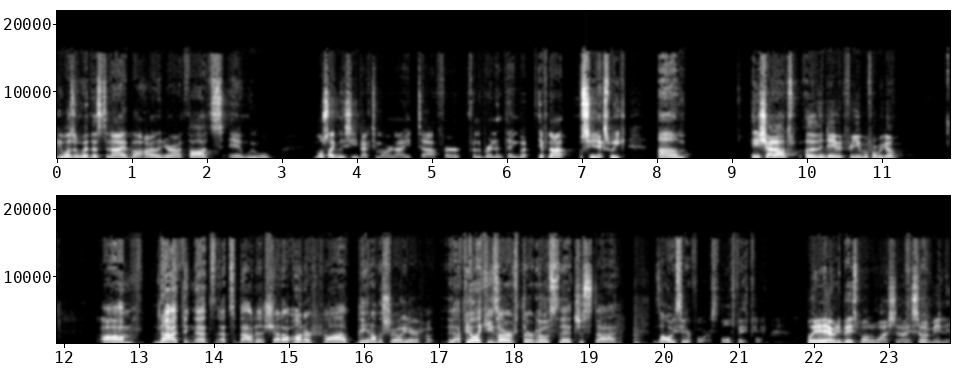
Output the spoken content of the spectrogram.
he wasn't with us tonight. But Harlan, you're our thoughts, and we will most likely see you back tomorrow night uh, for for the Brendan thing. But if not, we'll see you next week. Um, any shout outs other than David for you before we go? Um, no, I think that's that's about it. Shout out Hunter, uh, being on the show here. I feel like he's our third host that just uh, is always here for us. Old faithful. Well, he didn't have any baseball to watch tonight, so I mean,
